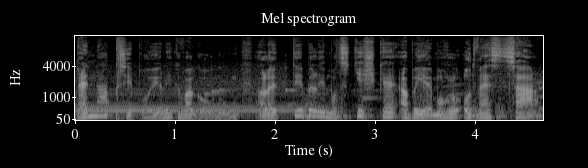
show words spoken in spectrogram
Bena připojili k vagónům, ale ty byly moc těžké, aby je mohl odvést sám.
